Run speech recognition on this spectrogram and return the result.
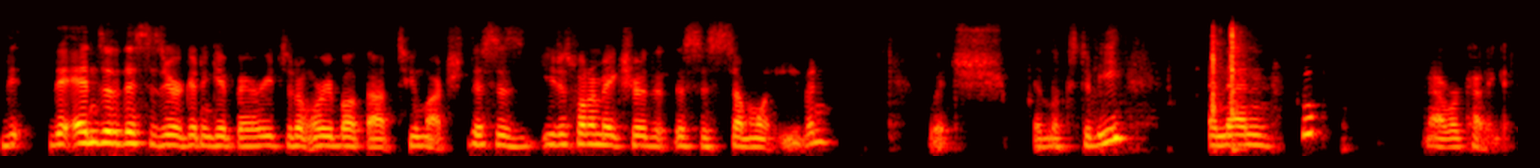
the, the ends of this is are going to get buried. So don't worry about that too much. This is, you just want to make sure that this is somewhat even, which it looks to be. And then, whoop, now we're cutting it.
